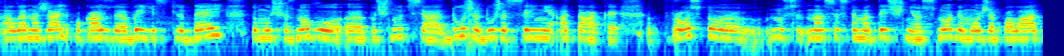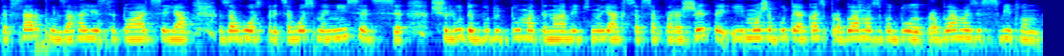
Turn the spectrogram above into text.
але, на жаль, показує виїзд людей, тому що знову е, почнуться дуже-дуже сильні атаки. Просто ну, на систематичній основі може палати в серпні. Взагалі ситуація загостриться восьмий місяць, що люди будуть думати навіть ну як це все пережити, і може бути якась проблема з водою, проблема зі світлом.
